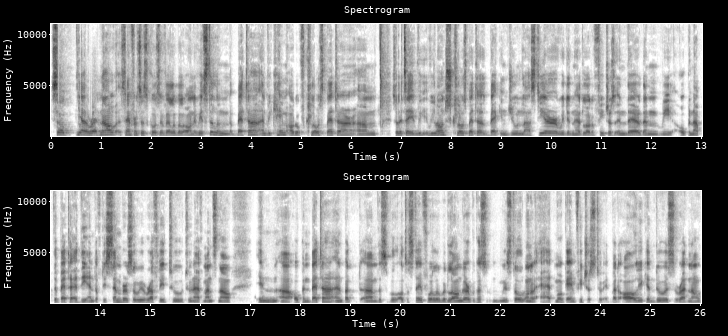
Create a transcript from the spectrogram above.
So yeah, right now San Francisco is available only. We're still in beta, and we came out of closed beta. Um, so let's say we, we launched closed beta back in June last year. We didn't have a lot of features in there. Then we opened up the beta at the end of December. So we're roughly two two and a half months now in uh, open beta and but um, this will also stay for a little bit longer because we still want to add more game features to it but all you can do is right now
